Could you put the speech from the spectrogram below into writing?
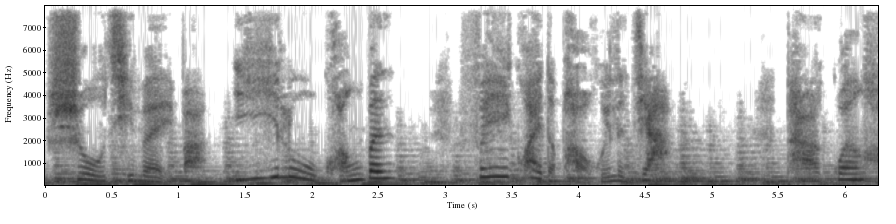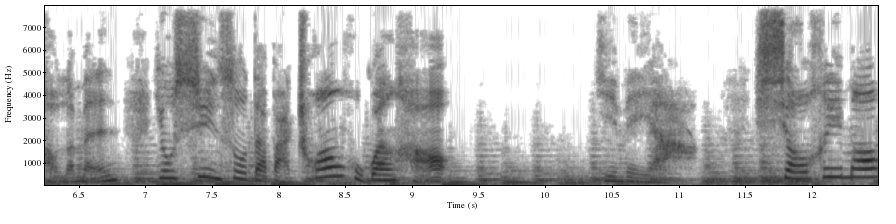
竖起尾巴，一路狂奔，飞快地跑回了家。它关好了门，又迅速地把窗户关好，因为呀，小黑猫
